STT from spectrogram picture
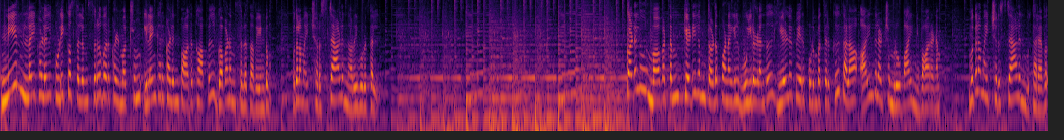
நீர்நிலைகளில் குளிக்க செல்லும் சிறுவர்கள் மற்றும் இளைஞர்களின் பாதுகாப்பில் கவனம் செலுத்த வேண்டும். முதலமைச்சர் ஸ்டாலின் அறிவுறுத்தல். கடலூர் மாவட்டம் கெடிலம் தடுப்பணையில் உயிரிழந்த ஏழு பேர் குடும்பத்திற்கு தலா ஐந்து லட்சம் ரூபாய் நிவாரணம். முதலமைச்சர் ஸ்டாலின் உத்தரவு.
